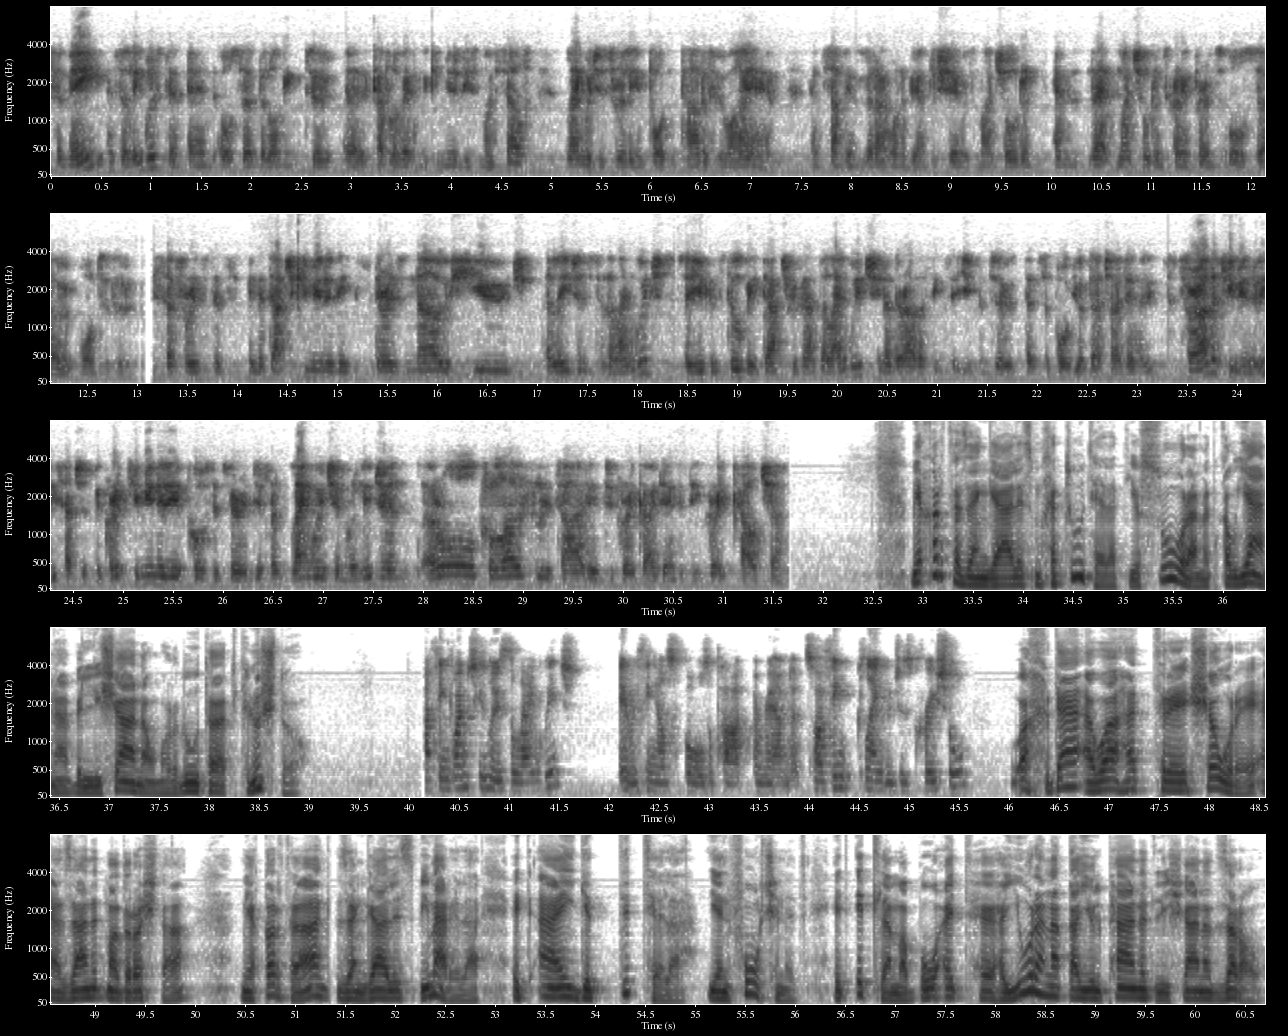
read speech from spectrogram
For me, as a linguist and also belonging to a couple of ethnic communities myself, language is a really important part of who I am and something that I want to be able to share with my children and that my children's grandparents also want to do. So, for instance, in the Dutch community, there is no huge allegiance to the language, so you can still be Dutch without the language. You know, there are other things that you can do that support your Dutch identity. For other communities, such as the Greek community, of course, it's very different. Language and religion are all closely tied into Greek identity, Greek culture. ميقرتا زنجالس مختوتة لتي الصورة متقويانا باللشانة ومردوطة تكنشتو I think once you lose the language, everything else falls apart around it. So I think language is crucial. وأخدا أواها تري شورة أزانت مدرشتا ميقرتا زنجالس بمارلا إت آي جدتلا ين فورتشنت إت إتلا مبوعت هيورا نقا يلبانت لشانت زرعو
